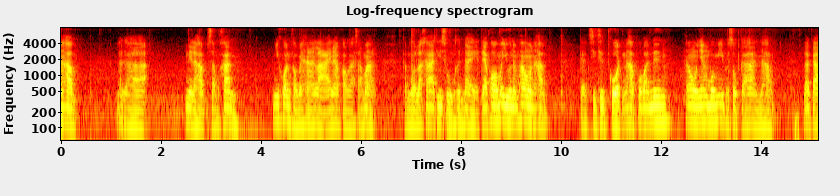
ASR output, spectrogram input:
นะครับ แล้วก็นี่แหละครับสำคัญมีคนเขาไปหาหลายนะครับ เขาก็สามารถกำหนดราคาที่สูงขึ้นได้แต่พอมาอยู่น้ำเฮ้านะครับก็สิถือกดนะครับ เพราะว่าหนึ่งเฮายังบ่มีประสบการณ์นะครับ แล้วก็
